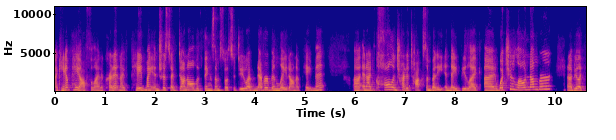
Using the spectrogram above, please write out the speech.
I can't pay off the line of credit and I've paid my interest. I've done all the things I'm supposed to do. I've never been late on a payment. Uh, and I'd call and try to talk somebody, and they'd be like, uh, "What's your loan number?" And I'd be like,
